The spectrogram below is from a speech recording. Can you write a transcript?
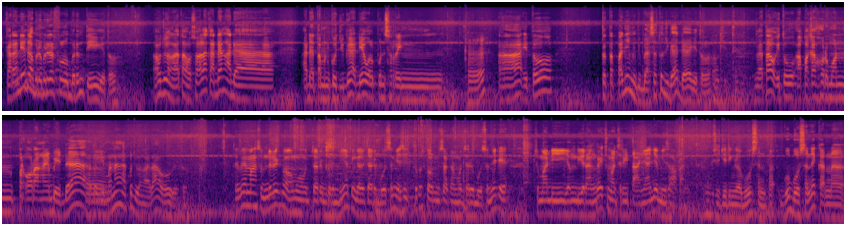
Karena dia udah bener-bener full berhenti gitu. Aku juga nggak tahu. Soalnya kadang ada ada temenku juga dia walaupun sering Hah? ah, itu tetap aja mimpi basah tuh juga ada gitu loh. Oh gitu. Nggak tahu itu apakah hormon perorangannya beda atau gimana aku juga nggak tahu gitu Tapi memang sebenarnya kalau mau cari berhentinya tinggal cari bosan ya sih. Terus kalau misalkan mau cari bosannya kayak cuma di yang dirangkai cuma ceritanya aja misalkan. bisa jadi nggak bosen pak gue bosennya karena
